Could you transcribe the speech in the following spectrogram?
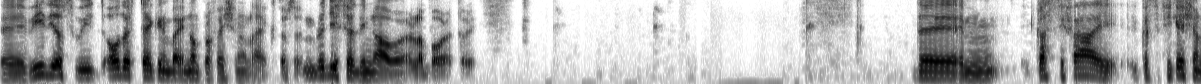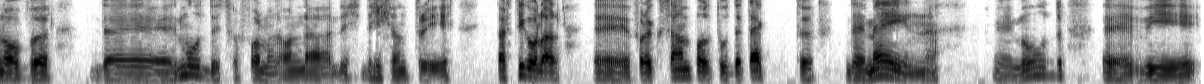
videos with other taken by non-professional actors registered in our laboratory. The um, classify classification of uh, the mood is performed on uh, decision tree, particular, uh, for example, to detect the main uh, mood, we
